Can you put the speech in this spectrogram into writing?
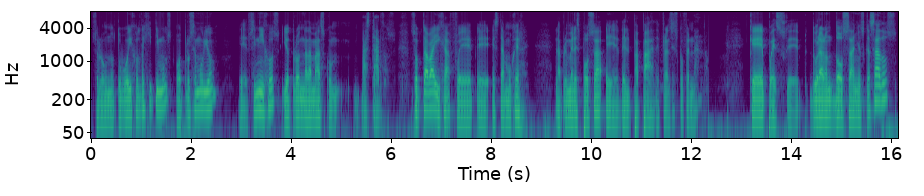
solo uno tuvo hijos legítimos, otro se murió eh, sin hijos y otro nada más con bastardos. Su octava hija fue eh, esta mujer, la primera esposa del papá de Francisco Fernando, que pues duraron dos años casados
